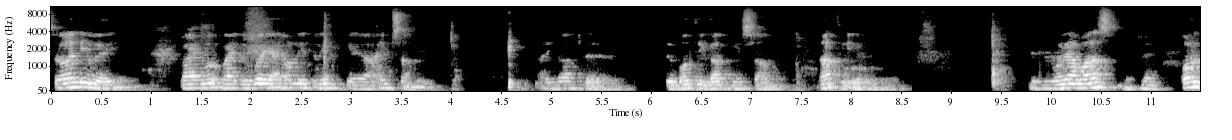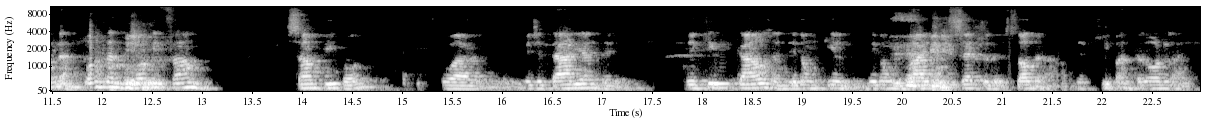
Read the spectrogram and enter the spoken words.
So anyway, by, by the way, I only drink uh, I'm some. I got the, the body got me some, not here. Where I was, Portland. Portland, the body found some people who are vegetarian, they they keep cows and they don't kill, they don't buy and sell to the slaughterhouse. They keep until all life,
